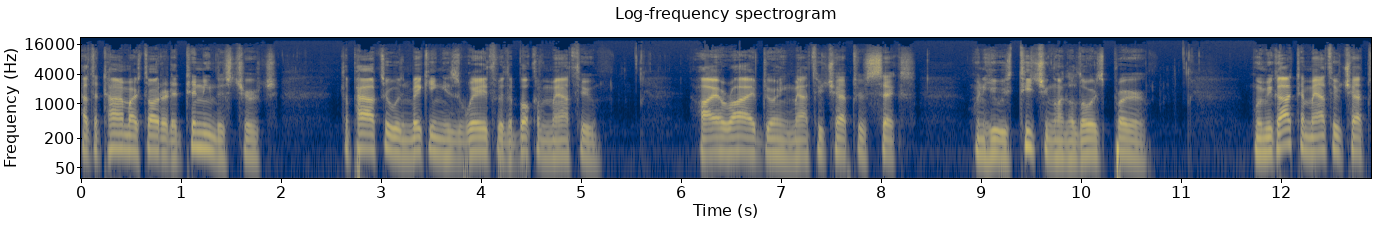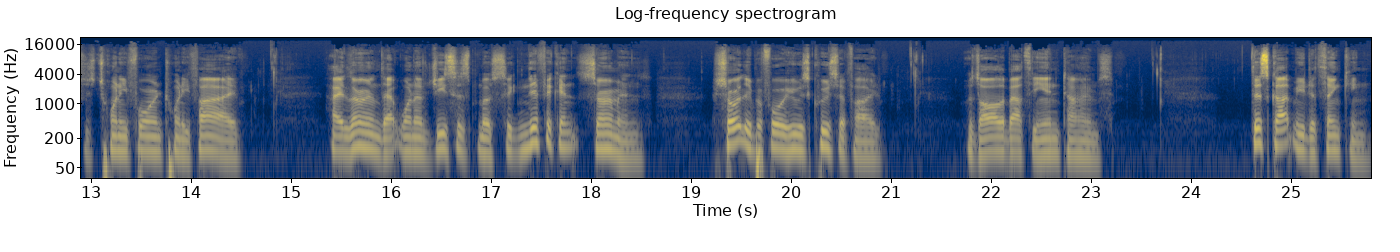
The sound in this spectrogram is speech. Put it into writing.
at the time I started attending this church, the pastor was making his way through the book of Matthew. I arrived during Matthew chapter 6 when he was teaching on the Lord's Prayer. When we got to Matthew chapters 24 and 25, I learned that one of Jesus' most significant sermons, shortly before he was crucified, was all about the end times. This got me to thinking.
